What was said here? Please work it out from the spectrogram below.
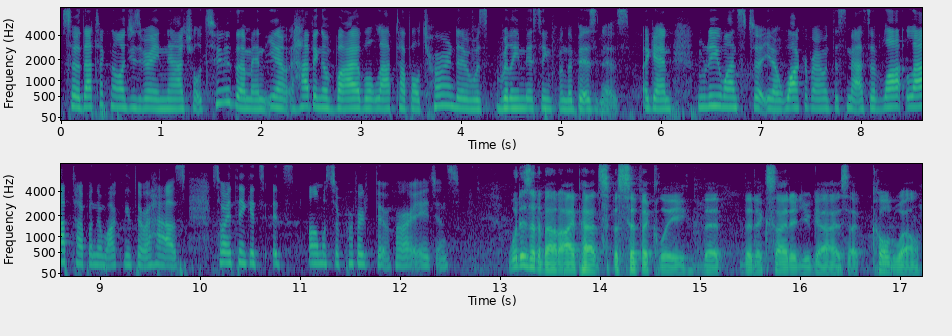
So that technology is very natural to them. And you know, having a viable laptop alternative was really missing from the business. Again, nobody wants to you know walk around with this massive la- laptop when they're walking through a house. So I think it's it's almost a perfect fit for our agents. What is it about iPad specifically that that excited you guys at Coldwell?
